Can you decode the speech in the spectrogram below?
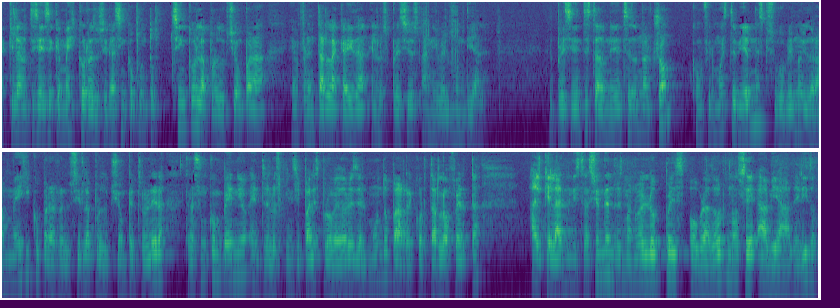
aquí la noticia dice que México reducirá 5.5 la producción para enfrentar la caída en los precios a nivel mundial. El presidente estadounidense Donald Trump confirmó este viernes que su gobierno ayudará a México para reducir la producción petrolera tras un convenio entre los principales proveedores del mundo para recortar la oferta al que la administración de Andrés Manuel López Obrador no se había adherido.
